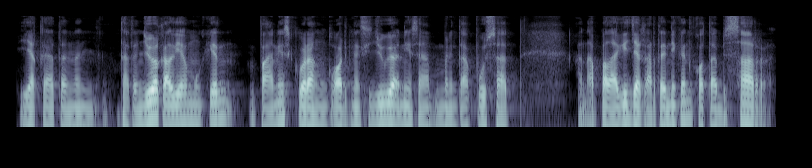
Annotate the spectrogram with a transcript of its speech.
ya kelihatan kelihatan juga kali ya mungkin Pak Anies kurang koordinasi juga nih sama pemerintah pusat. Kan apalagi Jakarta ini kan kota besar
